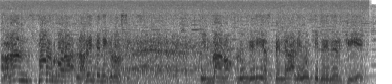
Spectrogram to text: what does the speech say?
Ran folgora la rete di Grossi. Invano l'Ungheria spenderà le ultime energie.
